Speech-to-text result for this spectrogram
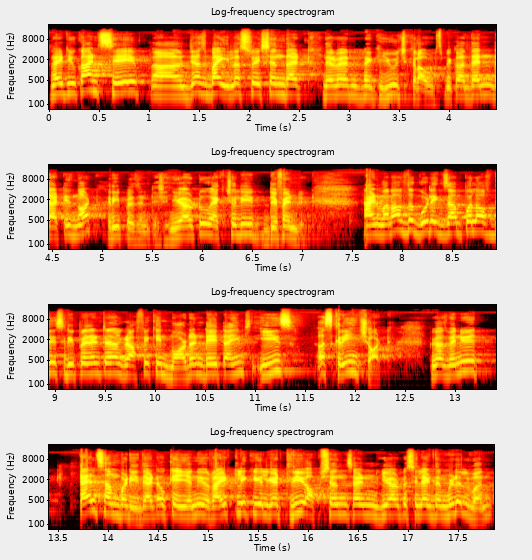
right? You can't say uh, just by illustration that there were like huge crowds because then that is not representation. You have to actually defend it. And one of the good example of this representational graphic in modern day times is a screenshot because when you tell somebody that okay when you right click you'll get three options and you have to select the middle one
